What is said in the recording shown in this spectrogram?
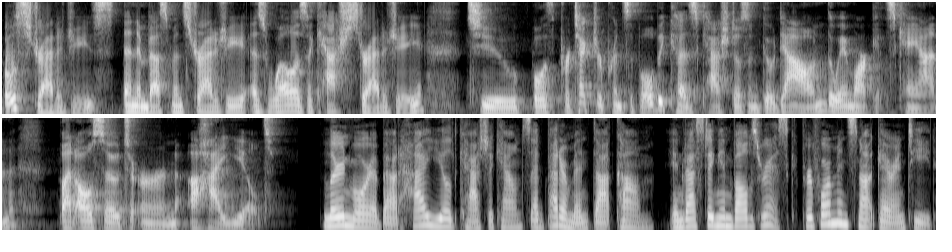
both strategies, an investment strategy as well as a cash strategy to both protect your principal because cash doesn't go down the way markets can, but also to earn a high yield. Learn more about high yield cash accounts at betterment.com. Investing involves risk, performance not guaranteed.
